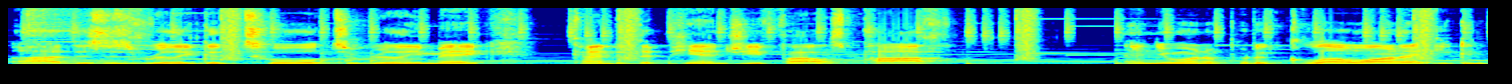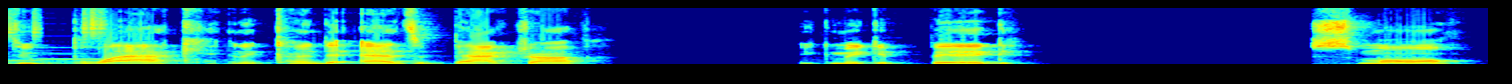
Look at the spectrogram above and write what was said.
Uh, this is a really good tool to really make kind of the PNG files pop. And you want to put a glow on it. You can do black and it kind of adds a backdrop. You can make it big, small.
